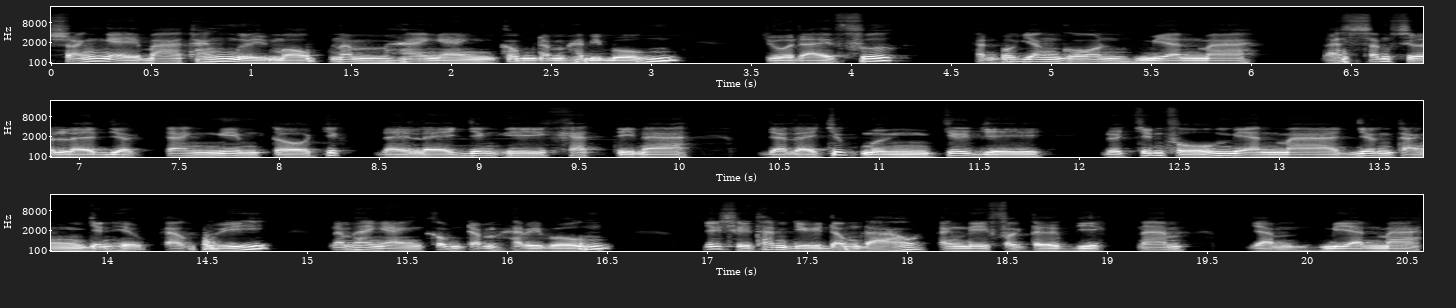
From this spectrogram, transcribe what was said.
Sáng ngày 3 tháng 11 năm 2024, chùa Đại Phước, thành phố Yangon, Myanmar đã sắm sửa lễ vật trang nghiêm tổ chức đại lễ dân y Khatina và lễ chúc mừng chư vị được chính phủ Myanmar dân tặng danh hiệu cao quý năm 2024 với sự tham dự đông đảo tăng ni Phật tử Việt Nam và Myanmar.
